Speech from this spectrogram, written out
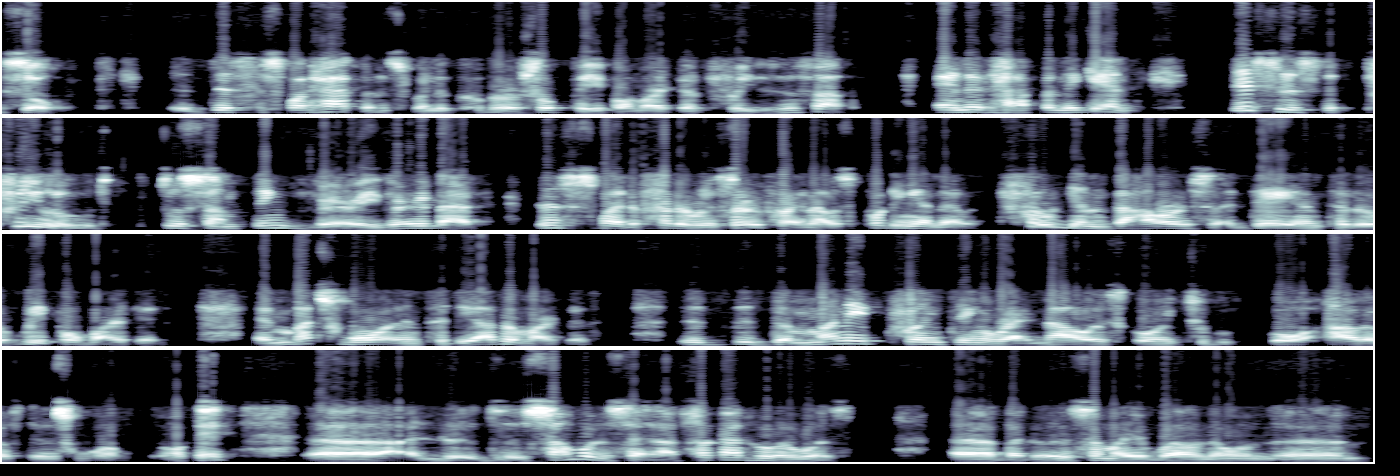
So this is what happens when the commercial paper market freezes up. And it happened again. This is the prelude to something very, very bad. This is why the Federal Reserve right now is putting in a trillion dollars a day into the repo market and much more into the other markets. The, the, the money printing right now is going to go out of this world. Okay, uh, someone said I forgot who it was, uh, but it was somebody well known. Um,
